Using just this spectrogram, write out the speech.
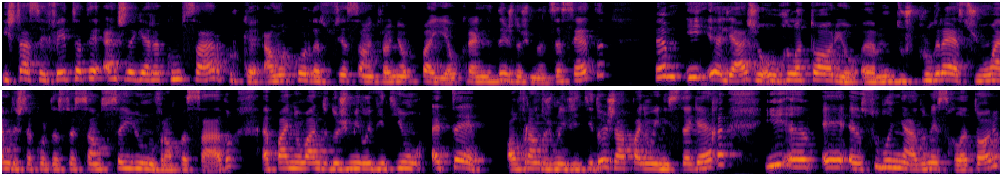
E está a ser feito até antes da guerra começar, porque há um acordo de associação entre a União Europeia e a Ucrânia desde 2017. Um, e, aliás, o relatório um, dos progressos no âmbito deste acordo de associação saiu no verão passado, apanha o ano de 2021 até ao verão de 2022, já apanha o início da guerra, e uh, é uh, sublinhado nesse relatório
